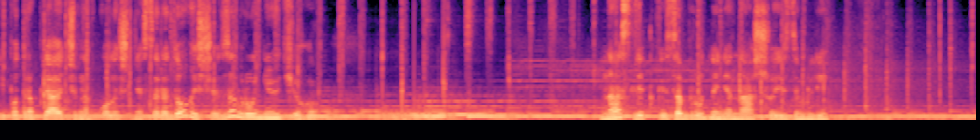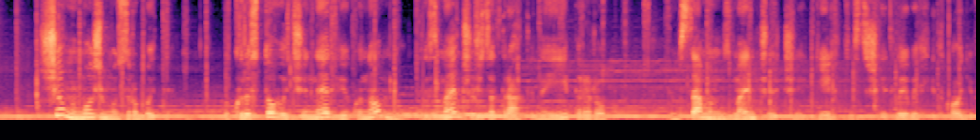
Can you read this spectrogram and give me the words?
і, потрапляючи в навколишнє середовище, забруднюють його. Наслідки забруднення нашої землі. Що ми можемо зробити? Використовуючи енергію економно, ти зменшуєш затрати на її переробку, тим самим зменшуючи кількість шкідливих відходів.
